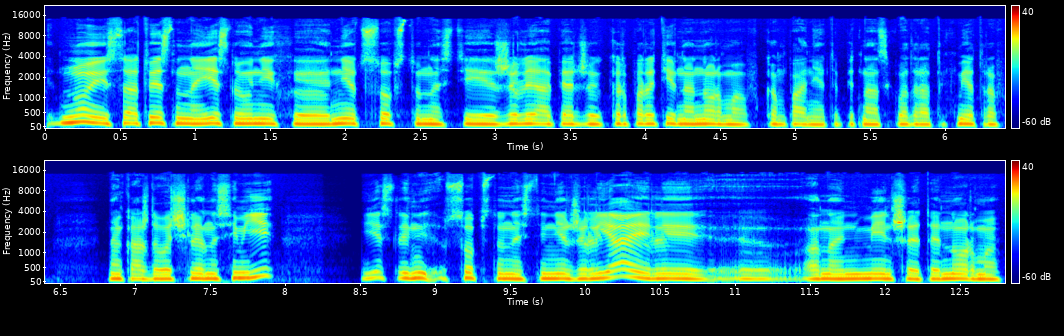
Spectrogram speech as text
Ну и, соответственно, если у них э, нет собственности жилья, опять же, корпоративная норма в компании это 15 квадратных метров на каждого члена семьи. Если в собственности нет жилья или она меньше этой нормы,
